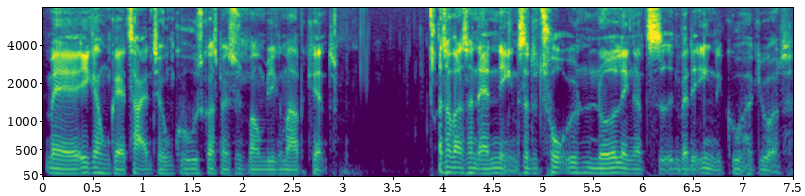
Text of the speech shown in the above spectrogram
Med, ikke at hun gav tegn til, at hun kunne huske os, men jeg synes bare, hun virkede meget bekendt. Og så var der så en anden en, så det tog jo noget længere tid, end hvad det egentlig kunne have gjort.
